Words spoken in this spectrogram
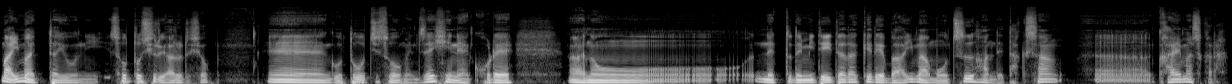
まあ今言ったように相当種類あるでしょ？えー、ご当地そうめん。ぜひね、これ、あのー、ネットで見ていただければ、今はもう通販でたくさん買えますから。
